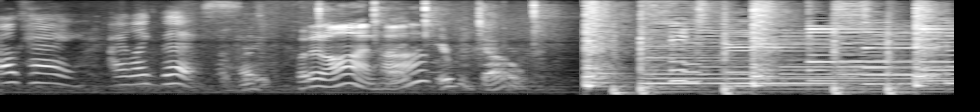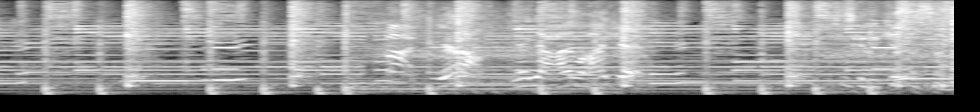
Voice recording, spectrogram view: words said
Okay, I like this. Okay. Put it on, huh? Right, here we go. Yeah, yeah, yeah, I like it. She's gonna kill us.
